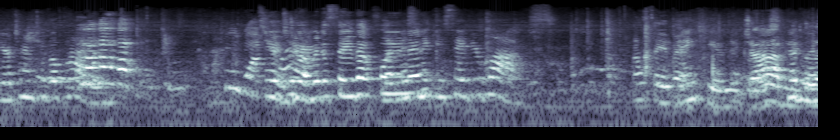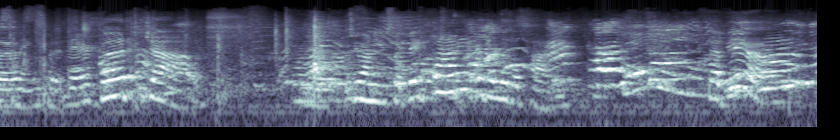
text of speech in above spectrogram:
Your turn to go potty. Do you, do you want me to save that for Let you, Miss Nick? Nikki save your blocks. I'll save it. Thank you, Nicholas. job, Good Nicholas. listening. Put it there. Good job. Now, do you want to use the big potty or the little potty? The big Yeah. potty?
